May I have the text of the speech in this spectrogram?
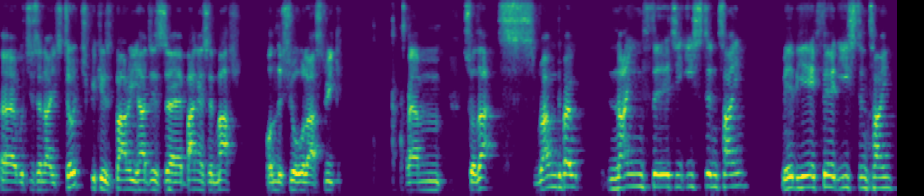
uh, which is a nice touch because Barry had his uh, Bangers and Mash on the show last week. Um, so that's round about nine thirty Eastern time, maybe eight thirty Eastern time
